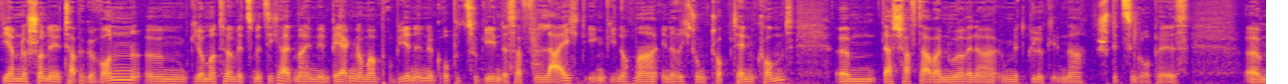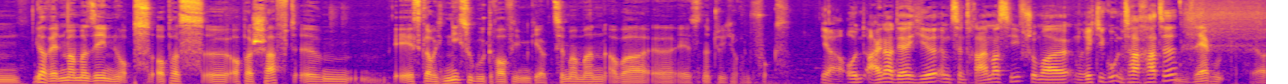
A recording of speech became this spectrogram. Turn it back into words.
die haben doch schon eine Etappe gewonnen. Ähm, Guillaume Martin wird es mit Sicherheit mal in den Bergen nochmal probieren, in eine Gruppe zu gehen, dass er vielleicht irgendwie nochmal in Richtung Top 10 kommt. Ähm, das schafft er aber nur, wenn er mit Glück in einer Spitzengruppe ist. Ähm, ja, werden wir mal sehen, ob's, ob, er's, äh, ob er schafft. Ähm, er ist, glaube ich, nicht so gut drauf wie ein Georg Zimmermann, aber äh, er ist natürlich auch ein Fuchs. Ja, und einer, der hier im Zentralmassiv schon mal einen richtig guten Tag hatte. Sehr gut, ja.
